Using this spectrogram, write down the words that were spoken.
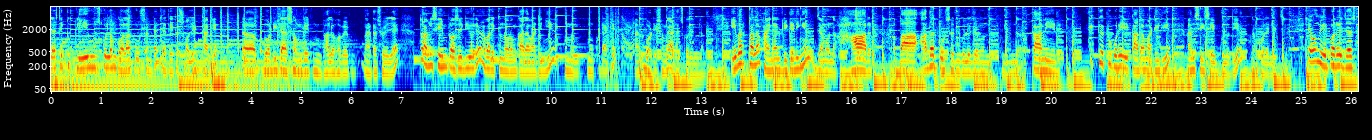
জাস্ট একটু ক্লে ইউজ করলাম গলার পোর্শনটায় যাতে এটা সলিড থাকে। বডিটার সঙ্গে ভালোভাবে অ্যাটাচ হয়ে যায়। তো আমি সেম প্রসিডিওরে আবার একটু নরম কাদামাটি নিয়ে মুখটাকে আমি বডির সঙ্গে অ্যাটাচ করে নিলাম। এবার পালা ফাইনাল ডিটেলিংয়ে যেমন হার বা আদার পোর্শনগুলো যেমন কানের একটু একটু করে এই কাদা মাটি দিয়ে আমি সেই শেপগুলো দিয়ে করে নিচ্ছি। এবং এরপরে জাস্ট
